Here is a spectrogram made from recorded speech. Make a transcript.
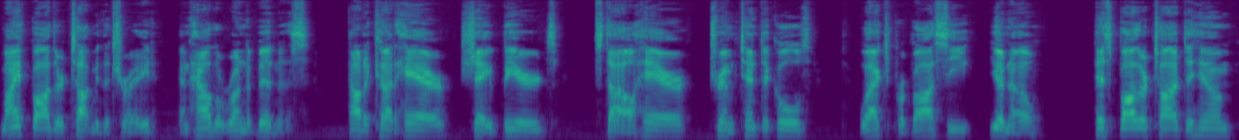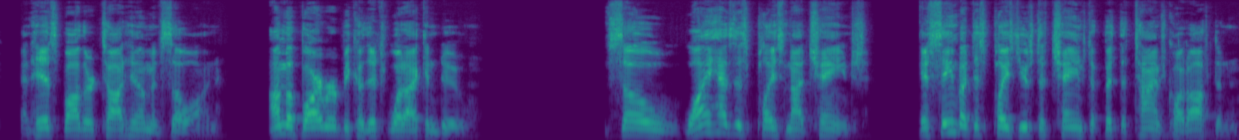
My father taught me the trade, and how to run the business, how to cut hair, shave beards, style hair, trim tentacles, wax proboscis, you know. His father taught it to him, and his father taught him, and so on. I'm a barber because it's what I can do. So, why has this place not changed? It seems like this place used to change to fit the times quite often.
